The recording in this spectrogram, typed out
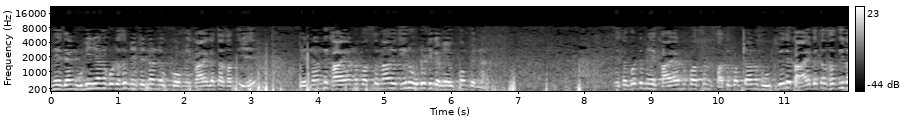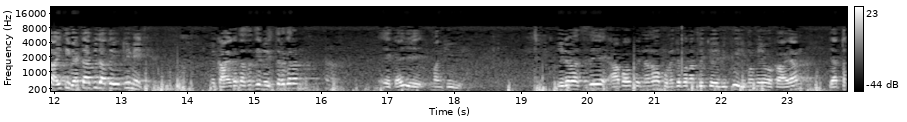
මේ දැන් උඩින් යන කොටස මේ පෙන්වන්නේ ඔක්කොම මේ කායගත සතියේ පෙන්වන්නේ කායानुපස්සනාවේ තියෙන උඩ ටික මේ ඔක්කොම පෙන්වන්නේ. එතකොට මේ කායानुපස්සන සතිපට්ඨාන සූත්‍රයේද කායගත සතියට අයිති වැට අපි දත යුතුයි මේකේ. මේ කායගත සතිය විස්තර කරන්න. ඒකයි මං කිව්වේ. ඊට පස්සේ ආපහු පෙන්නනවා පුනජපනම්බිකේ විකු හිමමේව කායං යතහ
